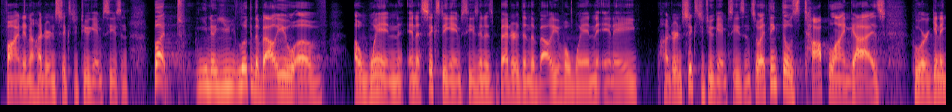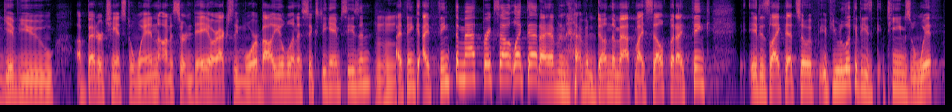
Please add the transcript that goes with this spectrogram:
find in a 162 game season. But, you know, you look at the value of a win in a 60 game season is better than the value of a win in a 162 game season. So I think those top line guys who are going to give you a better chance to win on a certain day are actually more valuable in a 60 game season. Mm-hmm. I think I think the math breaks out like that. I haven't haven't done the math myself, but I think it is like that. So if, if you look at these teams with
